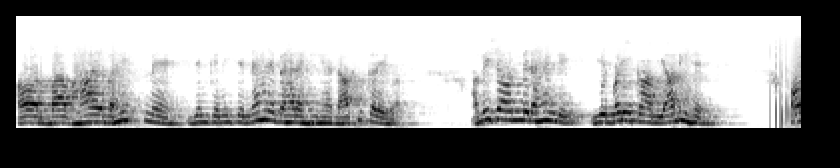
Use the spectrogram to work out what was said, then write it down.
اور باغائے بہشت میں جن کے نیچے نہریں بہ رہی ہیں داخل کرے گا۔ ہمیشہ ان میں رہیں گے، یہ بڑی کامیابی ہے۔ اور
